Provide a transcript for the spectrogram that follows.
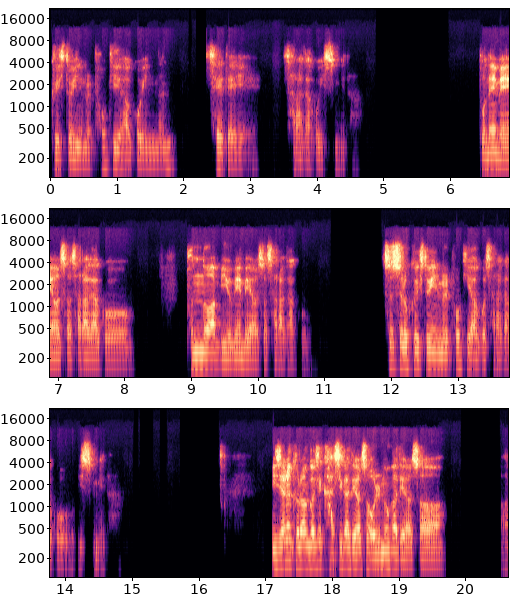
그리스도인임을 포기하고 있는 세대에 살아가고 있습니다. 돈에 매여서 살아가고 분노와 미움에 매여서 살아가고 스스로 그리스도인임을 포기하고 살아가고 있습니다. 이제는 그런 것이 가시가 되어서 올무가 되어서 어,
